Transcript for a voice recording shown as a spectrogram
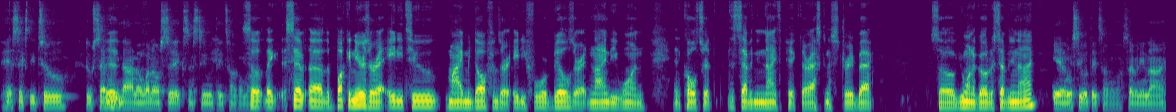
hit 62, do 79 or 106 and see what they talking about. So like seven, uh, the Buccaneers are at 82, Miami Dolphins are at 84, Bills are at 91, and Colts are at the 79th pick. They're asking us to trade back. So you want to go to 79? yeah, let me see what they talking about. 79.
